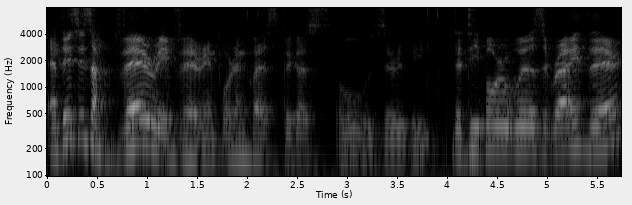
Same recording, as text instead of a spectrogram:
And this is a very, very important quest because, oh, Zerdi. The debower was right there.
